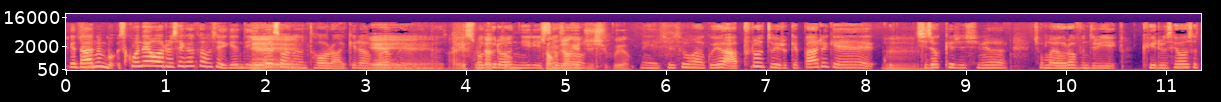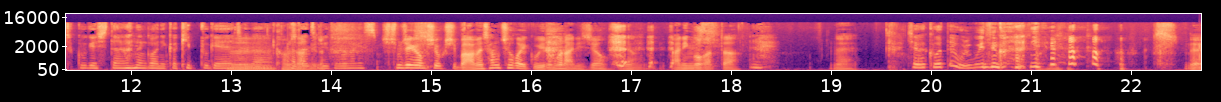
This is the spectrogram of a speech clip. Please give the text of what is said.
그러니까 나는 뭐 코네어를 생각하면서 얘기했는데 예, 입에서는 예. 더 락이라고 예, 하고요. 예. 알겠습니다. 뭐 그런 일이 있어서 정정해 주시고요. 네, 죄송하고요. 앞으로도 이렇게 빠르게 음. 지적해 주시면 정말 여러분들이 귀를 세워서 듣고 계시다는 거니까 기쁘게 음, 제가 감사합니다. 받아들이도록 하겠습니다. 심재경 씨 혹시 마음에 상처가 있고 이런 건 아니죠? 그냥 아닌 것 같다. 네. 네. 제가 그것 때문에 울고 있는 거 아니에요? 네.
